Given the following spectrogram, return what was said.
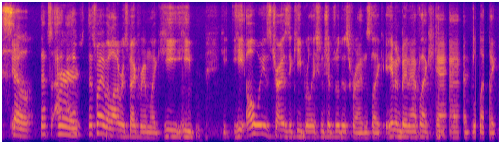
so That's for- I, have- that's why I have a lot of respect for him. Like he he. He, he always tries to keep relationships with his friends. Like him and Ben Affleck had like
